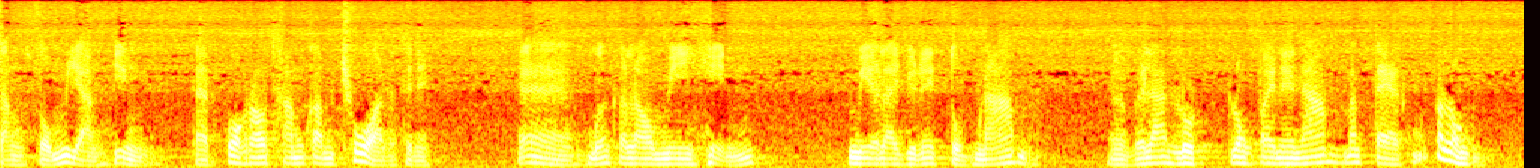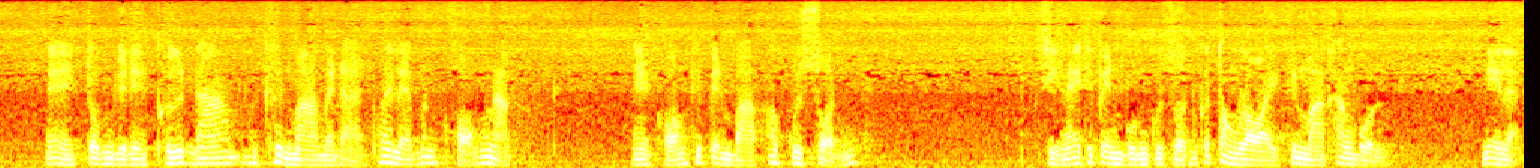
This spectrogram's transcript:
สั่งสมอย่างยิ่ง แต่พวกเราทำกรรมชั่วแล้วทีนี้เหมือนกับเรามีหิน มีอะไรอยู่ในตุ่มน้ำเวลาหลุดลงไปในน้ำมันแตกมันก็ลง จมอยู่ในพื้นน้ำมันขึ้นมาไม่ได้ เพราะอะไรมันของหนักของที่เป็นบาปอกุศล สิ่งไหนที่เป็นบุญกุศลก็ต้องลอยขึ้นมาข้างบน นี่แหละ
